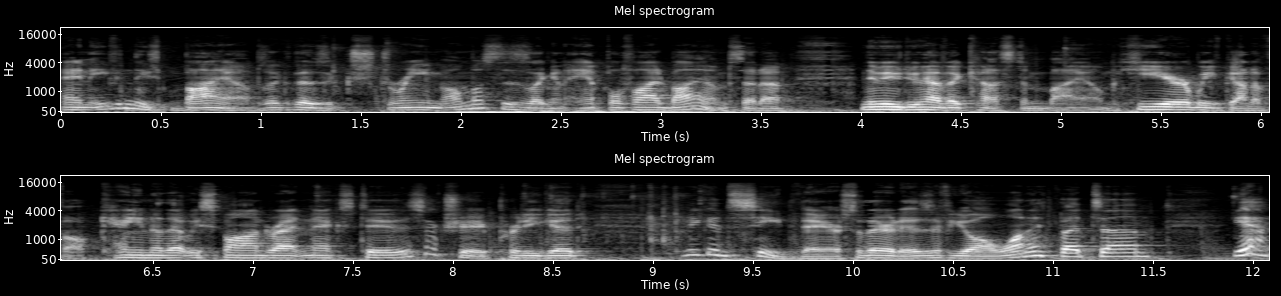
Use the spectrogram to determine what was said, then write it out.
And even these biomes, look at those extreme, almost as like an amplified biome setup. And then we do have a custom biome here. We've got a volcano that we spawned right next to. This is actually a pretty good pretty good seed there. So there it is if you all want it. But um, yeah,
